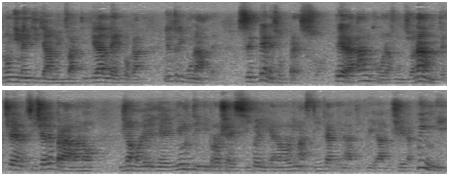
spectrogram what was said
Non dimentichiamo infatti che all'epoca il Tribunale, sebbene soppresso era ancora funzionante, cioè si celebravano diciamo, le, le, gli ultimi processi, quelli che erano rimasti incardinati qui a Lucera. Quindi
